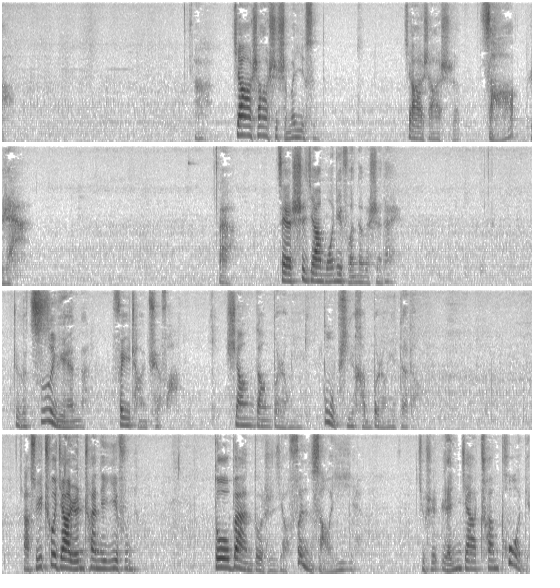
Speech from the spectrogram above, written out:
啊，袈裟是什么意思呢？袈裟是杂染。啊，在释迦牟尼佛那个时代，这个资源呢非常缺乏，相当不容易。布匹很不容易得到，啊，所以出家人穿的衣服呢，多半都是叫粪扫衣，就是人家穿破的，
